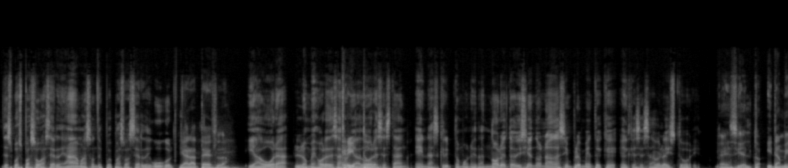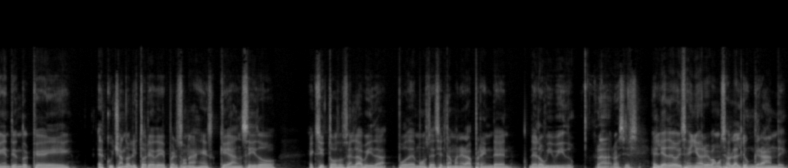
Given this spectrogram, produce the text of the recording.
después pasó a ser de Amazon, después pasó a ser de Google Y ahora Tesla. y ahora los mejores desarrolladores están en las criptomonedas. No le estoy diciendo nada, simplemente que el que se sabe la historia. Es cierto. Y también entiendo que escuchando la historia de personajes que han sido exitosos en la vida, podemos de cierta manera aprender de lo vivido. Claro, así es. El día de hoy, señores, vamos a hablar de un grande.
